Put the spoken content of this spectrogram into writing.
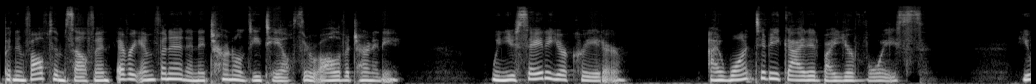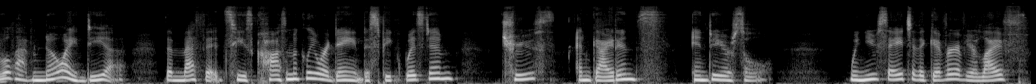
but involved Himself in every infinite and eternal detail through all of eternity. When you say to your Creator, I want to be guided by your voice, you will have no idea the methods He's cosmically ordained to speak wisdom, truth, and guidance into your soul. When you say to the giver of your life,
